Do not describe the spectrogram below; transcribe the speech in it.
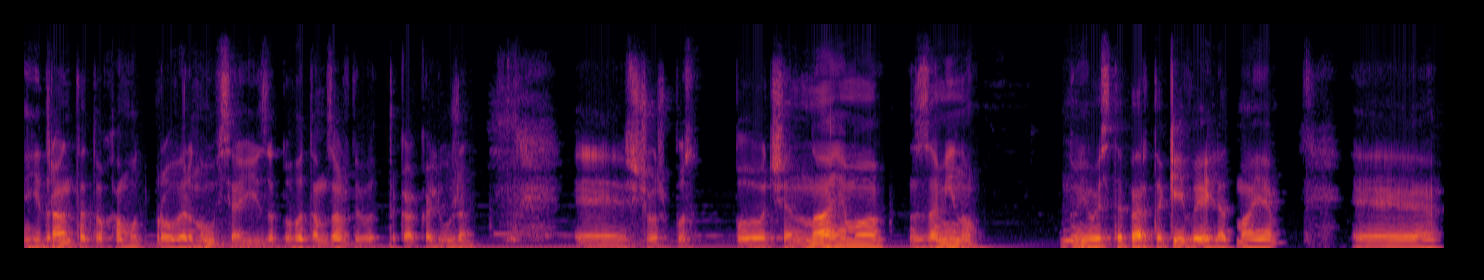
гідранта, то хамут провернувся і за того там завжди така калюжа. Що ж, починаємо заміну. Ну і ось тепер такий вигляд має е,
